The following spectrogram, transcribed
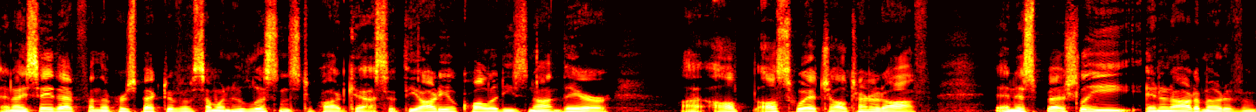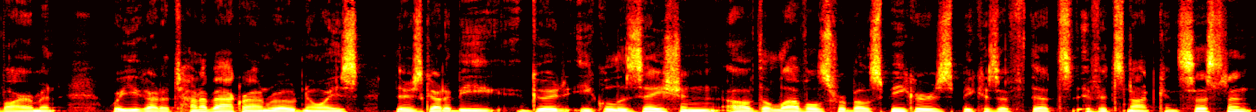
And I say that from the perspective of someone who listens to podcasts. If the audio quality is not there, I'll I'll switch. I'll turn it off. And especially in an automotive environment where you got a ton of background road noise, there's got to be good equalization of the levels for both speakers because if that's if it's not consistent,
